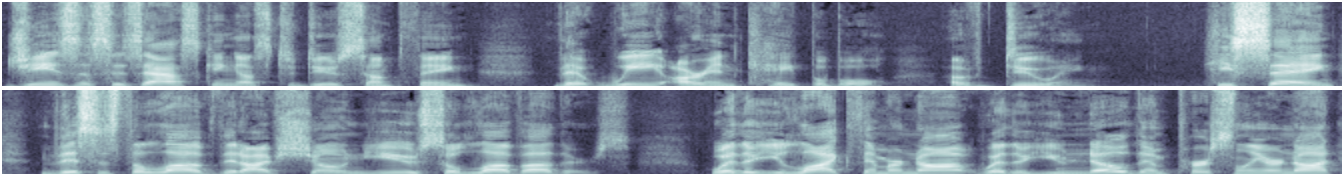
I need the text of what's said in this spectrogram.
Jesus is asking us to do something that we are incapable of doing. He's saying, This is the love that I've shown you, so love others. Whether you like them or not, whether you know them personally or not,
